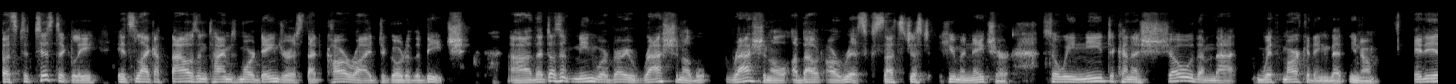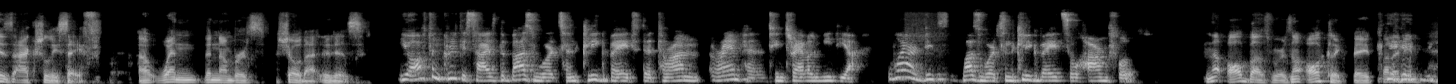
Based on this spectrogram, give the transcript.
But statistically, it's like a thousand times more dangerous that car ride to go to the beach. Uh, that doesn't mean we're very rational rational about our risks. That's just human nature. So we need to kind of show them that with marketing that you know it is actually safe uh, when the numbers show that it is. You often criticize the buzzwords and clickbait that run rampant in travel media. Why are these buzzwords and clickbait so harmful? Not all buzzwords, not all clickbait, but I mean,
